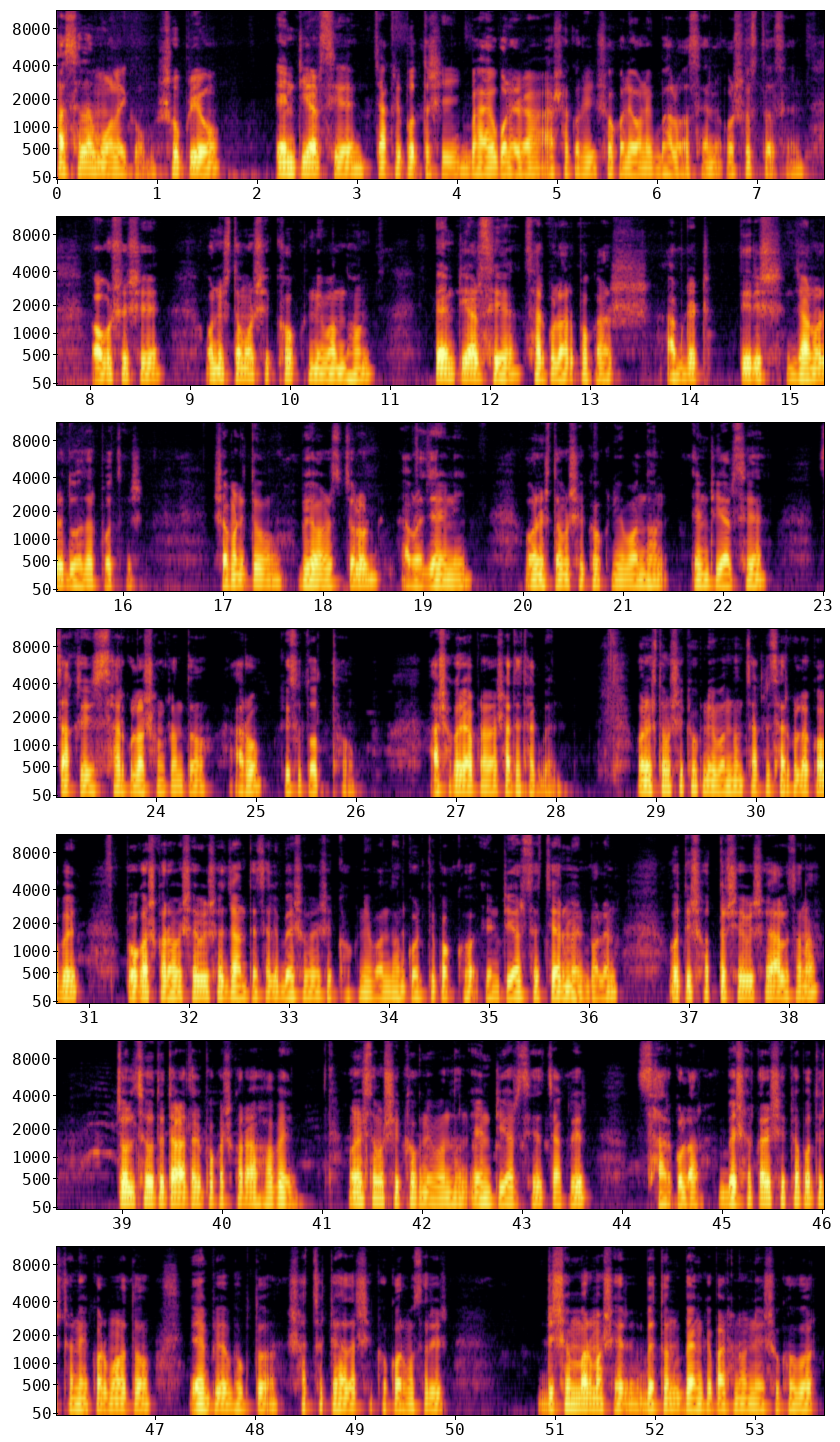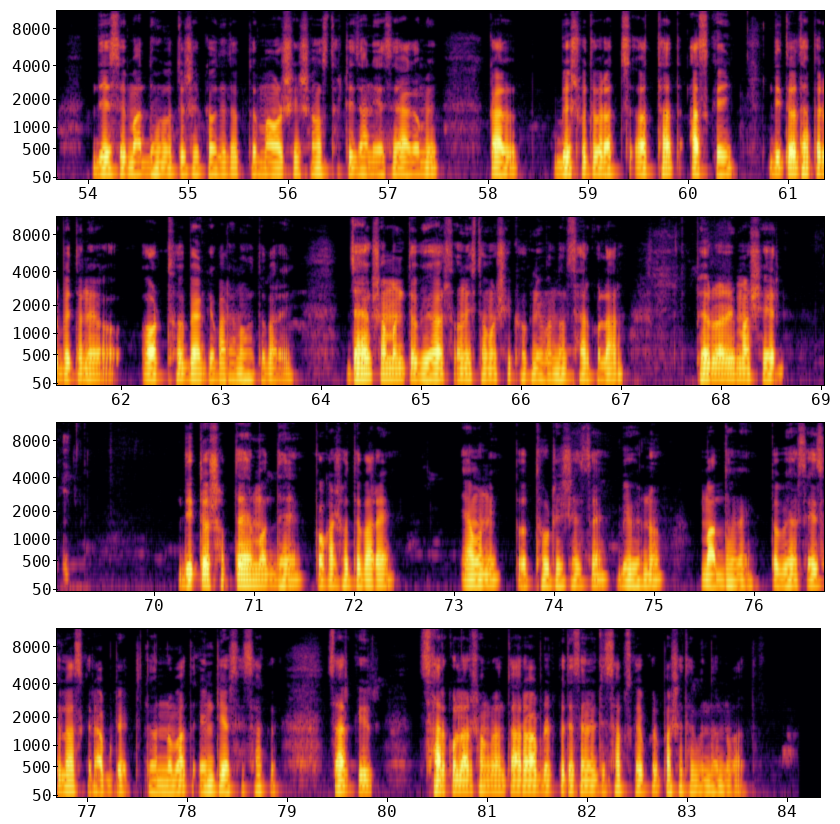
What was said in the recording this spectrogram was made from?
আসসালামু আলাইকুম। সুপ্রিয় এনটিআরসিএ চাকরি প্রত্যাশী ভাই বোনেরা, আশা করি সকলে অনেক ভালো আছেন ও সুস্থ আছেন। অবশেষে উনিশতম শিক্ষক নিবন্ধন এনটিআরসিএ সার্কুলার প্রকাশ, আপডেট তিরিশ জানুয়ারি দু হাজার পঁচিশ। সম্মানিত ভিওর্স চলুন আমরা জেনে নিই উনিশতম শিক্ষক নিবন্ধন এনটিআরসিএ চাকরির সার্কুলার সংক্রান্ত আরও কিছু তথ্য। আশা করি আপনারা সাথে থাকবেন। উনিশতম শিক্ষক নিবন্ধন চাকরি সার্কুলার কবে প্রকাশ করা হবে সে বিষয়ে জানতে চাইলে বেসরকারি শিক্ষক নিবন্ধন কর্তৃপক্ষ এনটিআরসির চেয়ারম্যান বলেন, অতি সত্বর সে বিষয়ে আলোচনা চলছে, অতি তাড়াতাড়ি প্রকাশ করা হবে। উনিশতম শিক্ষক নিবন্ধন এনটিআরসি চাকরির সার্কুলার বেসরকারি শিক্ষা প্রতিষ্ঠানে কর্মরত এমপিওভুক্ত সাতষট্টি হাজার শিক্ষক কর্মচারীর ডিসেম্বর মাসের বেতন ব্যাংকে পাঠানো নিয়ে সুখবর দিয়েছে মাধ্যমিক উচ্চশিক্ষা অধিদপ্তর। মাওসি সংস্থাটি জানিয়েছে আগামী কাল বৃহস্পতিবার অর্থাৎ আজকেই দ্বিতীয় ধাপের বেতনের অর্থ ব্যাংকে পাঠানো হতে পারে। যাই হোক, সম্মানিত ভিউয়ার্স, উনিশতম শিক্ষক নিবন্ধন সার্কুলার ফেব্রুয়ারি মাসের দ্বিতীয় সপ্তাহের মধ্যে প্রকাশ হতে পারে। এমনই তথ্য উঠে এসেছে বিভিন্ন মাধ্যমে। তো ভিউয়ার্স, এই ছিল আজকের আপডেট। ধন্যবাদ। এনটিআরসি সার্কির সার্কুলার সংক্রান্ত আরও আপডেট পেতে চ্যানেলটি সাবস্ক্রাইব করে পাশে থাকবেন। ধন্যবাদ।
